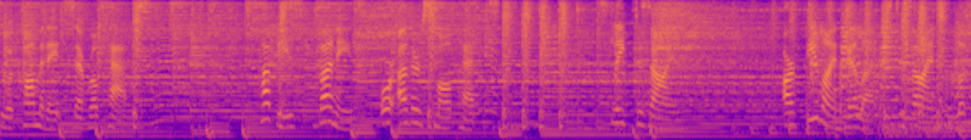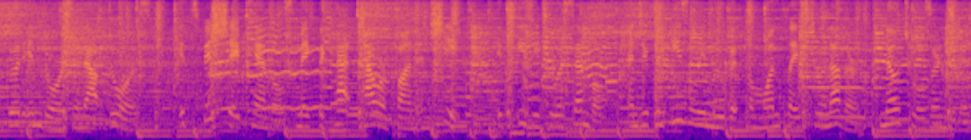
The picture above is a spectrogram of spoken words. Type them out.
to accommodate several cats, puppies, bunnies, or other small pets. Sleek design. Our feline villa is designed to look good indoors and outdoors, its fish-shaped handles make the cat tower fun and chic, it's easy to assemble, and you can easily move it from one place to another, no tools are needed.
